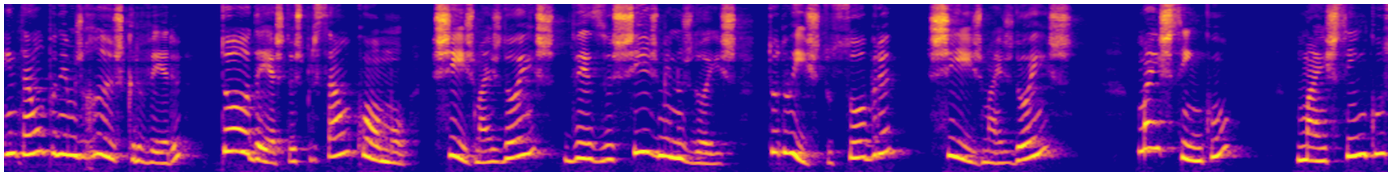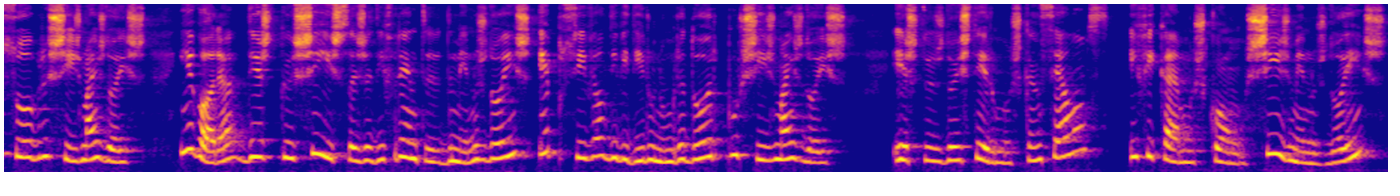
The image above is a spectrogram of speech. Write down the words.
Então, podemos reescrever toda esta expressão como x mais 2 vezes x menos 2 tudo isto sobre x mais 2 mais 5 mais 5 sobre x mais 2. E agora, desde que x seja diferente de menos 2, é possível dividir o numerador por x mais 2. Estes dois termos cancelam-se e ficamos com x menos 2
